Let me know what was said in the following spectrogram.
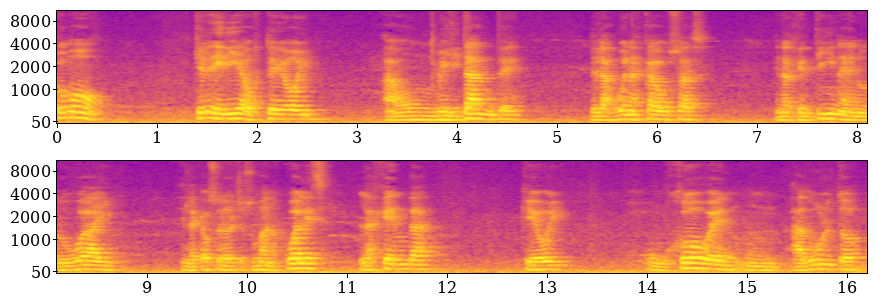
¿cómo, ¿Qué le diría usted hoy a un militante de las buenas causas en Argentina, en Uruguay, en la causa de los derechos humanos? ¿Cuál es la agenda que hoy un joven, un adulto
